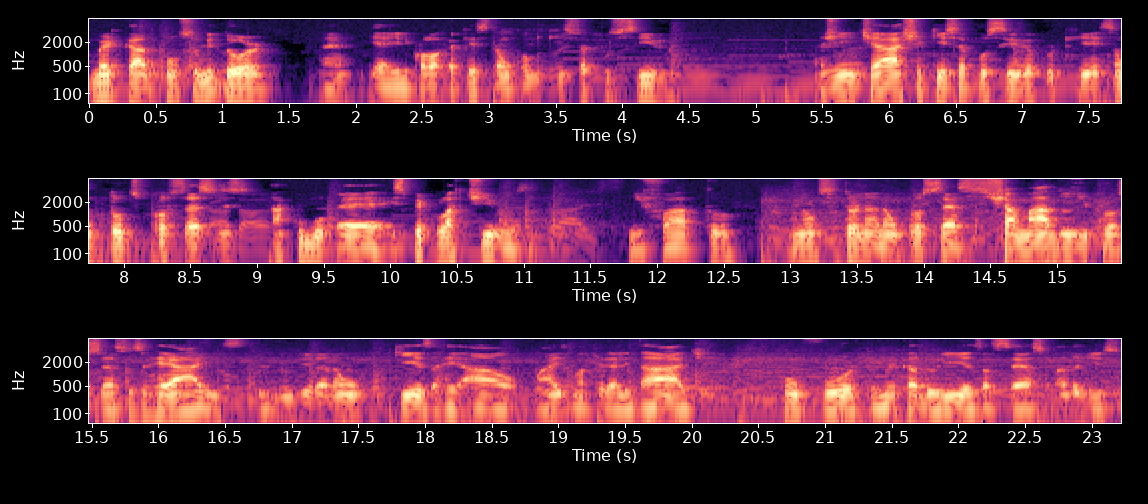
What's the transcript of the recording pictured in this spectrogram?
mercado consumidor. Né? E aí ele coloca a questão, como que isso é possível? A gente acha que isso é possível porque são todos processos é, especulativos. De fato, não se tornarão processos chamados de processos reais. Não gerarão riqueza real, mais materialidade, conforto, mercadorias, acesso, nada disso.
